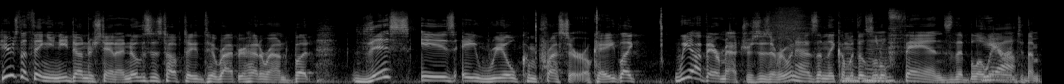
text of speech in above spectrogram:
here's the thing you need to understand. I know this is tough to, to wrap your head around, but this is a real compressor, okay? Like, we have air mattresses. Everyone has them. They come with those little mm-hmm. fans that blow air into them.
